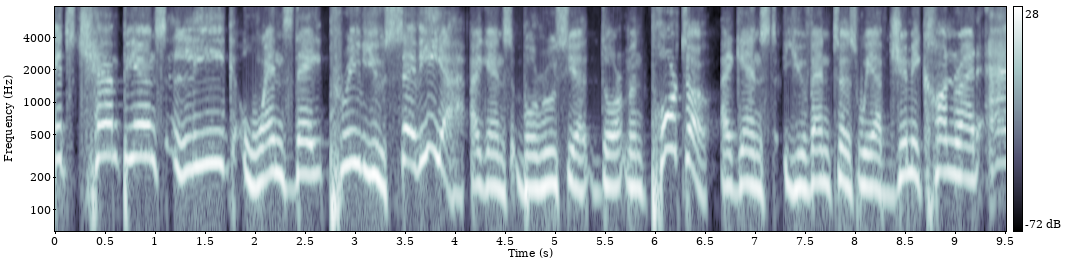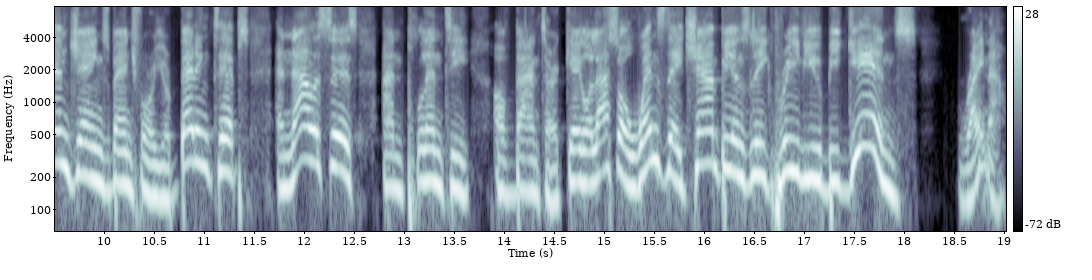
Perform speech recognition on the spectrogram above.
It's Champions League Wednesday preview. Sevilla against Borussia Dortmund. Porto against Juventus. We have Jimmy Conrad and James Benge for your betting tips, analysis, and plenty of banter. Que Golazo Wednesday Champions League preview begins right now.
